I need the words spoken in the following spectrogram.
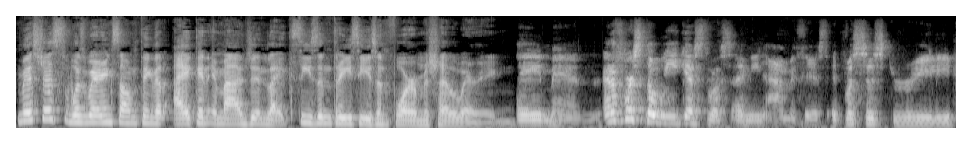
Mistress was wearing something that I can imagine like season 3, season 4 Michelle wearing. Amen. And of course, the weakest was, I mean, Amethyst. It was just really,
